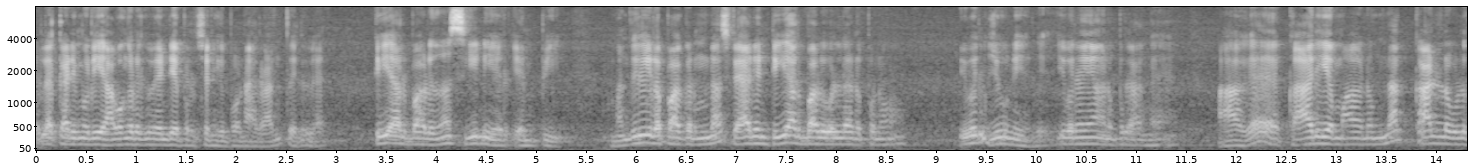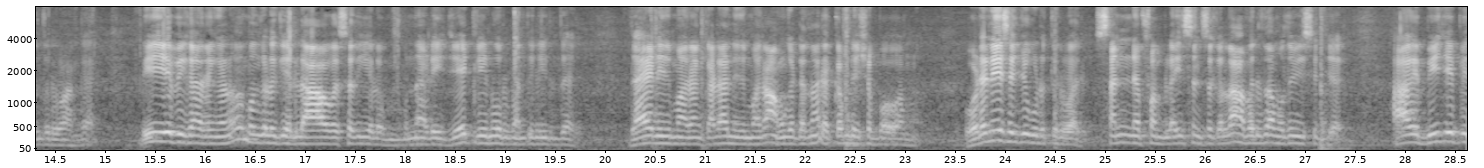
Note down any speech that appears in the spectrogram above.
இல்லை கனிமொழி அவங்களுக்கு வேண்டிய பிரச்சனைக்கு போனாரான்னு தெரியல. டிஆர் பாலு தான் சீனியர் எம்பி. மந்திரியில் பார்க்கணும்னா ஸ்டாலின் டிஆர் பாலு உள்ள அனுப்பணும். இவர் ஜூனியர் இவரையும் அனுப்புகிறாங்க ஆக காரியமாகணும்னா காலில் விழுந்துருவாங்க. பிஜேபிக்காரங்களும் இவங்களுக்கு எல்லா வசதிகளும். முன்னாடி ஜேட்லின்னு ஒரு மந்திரி இருந்தார். தயாநிதி மாறன் கலாநிதி மாறன் அவங்ககிட்ட தான் ரெக்கமெண்டேஷன் போவாங்க. உடனே செஞ்சு கொடுத்துருவார். சன் எஃப்எம் லைசன்ஸுக்கெல்லாம் அவர் தான் உதவி செஞ்சார். ஆக பிஜேபி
